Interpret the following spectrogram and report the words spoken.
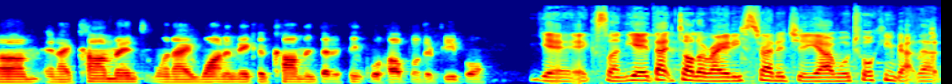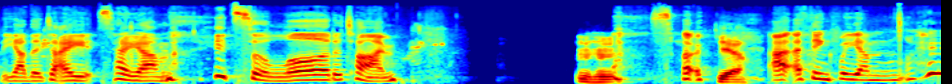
um, and I comment when I want to make a comment that I think will help other people. Yeah, excellent. Yeah, that dollar eighty strategy. Uh, we were talking about that the other day. It's a um, it's a lot of time. Mm-hmm. So yeah, I, I think we um, who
